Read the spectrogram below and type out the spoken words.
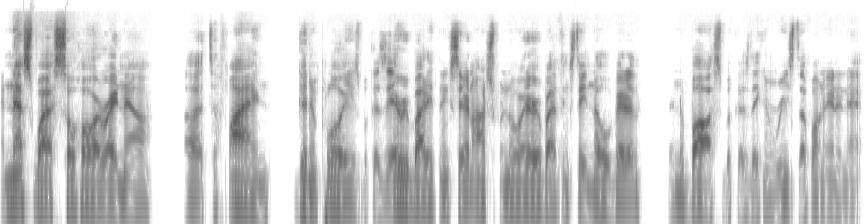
and that's why it's so hard right now uh, to find good employees because everybody thinks they're an entrepreneur and everybody thinks they know better than the boss because they can read stuff on the internet.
